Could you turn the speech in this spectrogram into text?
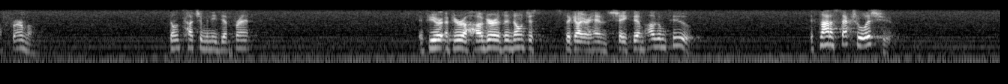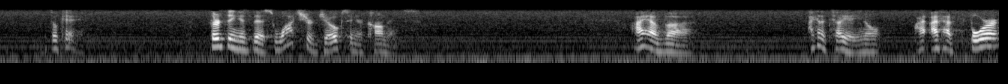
Affirm them. Don't touch them any different. If you're, if you're a hugger, then don't just stick out your hand and shake them. Hug them too. It's not a sexual issue. It's okay. Third thing is this watch your jokes and your comments. I have, uh, I got to tell you, you know, I, I've had four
